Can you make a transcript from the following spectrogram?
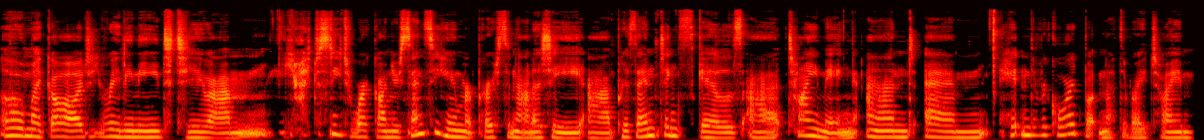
Oh my god, you really need to um just need to work on your sense of humor, personality, uh presenting skills, uh timing and um hitting the record button at the right time.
